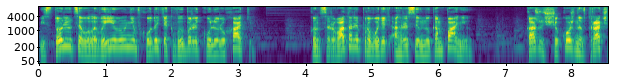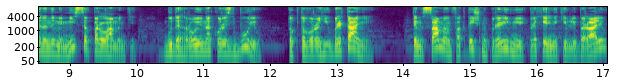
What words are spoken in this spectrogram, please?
В історію це волевиявлення входить як вибори кольору хакі. Консерватори проводять агресивну кампанію. Кажуть, що кожне втрачене ними місце в парламенті буде грою на користь бурів, тобто ворогів Британії, тим самим фактично прирівнюють прихильників лібералів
